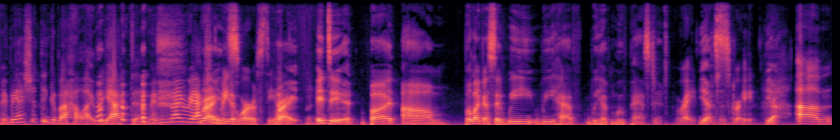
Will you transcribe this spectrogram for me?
maybe I should think about how I reacted. Maybe my reaction made it worse. Yeah. Mm-hmm. Right. It did. But um but like I said, we we have we have moved past it. Right. Yes. Which is great. Yeah. Um,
